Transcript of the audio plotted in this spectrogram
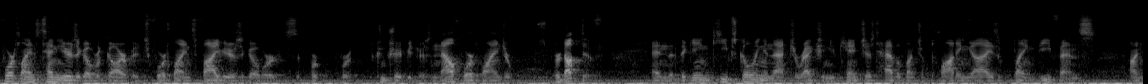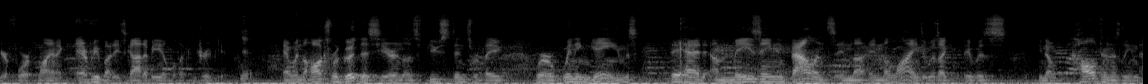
Fourth lines ten years ago were garbage. Fourth lines five years ago were, were, were contributors, and now fourth lines are productive, and the, the game keeps going in that direction. You can't just have a bunch of plotting guys playing defense on your fourth line. Like everybody's got to be able to contribute. Yeah. And when the Hawks were good this year, in those few stints where they were winning games, they had amazing balance in the in the lines. It was like it was you know Colliton has leaned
